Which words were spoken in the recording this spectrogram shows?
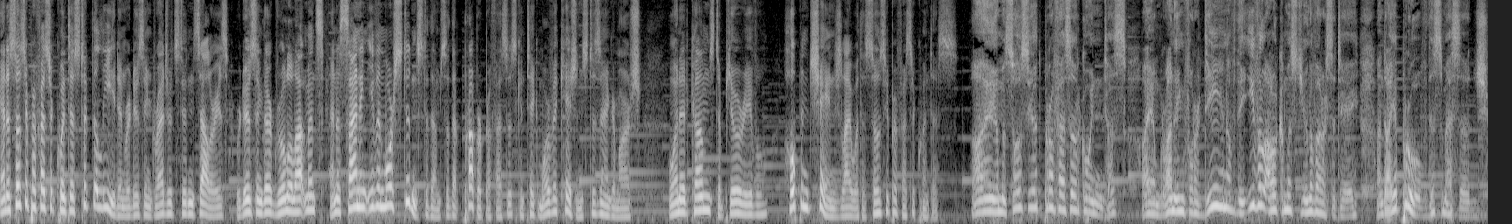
And Associate Professor Quintus took the lead in reducing graduate student salaries, reducing their gruel allotments, and assigning even more students to them so that proper professors can take more vacations to Zangarmarsh. When it comes to pure evil, hope and change lie with Associate Professor Quintus. I am Associate Professor Quintus. I am running for Dean of the Evil Alchemist University, and I approve this message.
